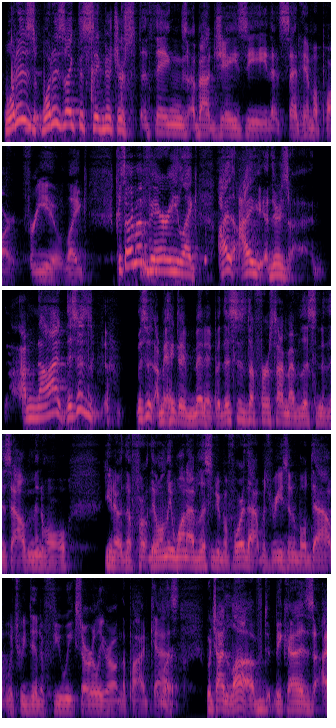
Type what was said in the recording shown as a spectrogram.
What is what is like the signature st- things about Jay Z that set him apart for you? Like, because I'm a very like I I there's I'm not. This is this is. I mean, I hate to admit it, but this is the first time I've listened to this album in whole. You know, the the only one I've listened to before that was Reasonable Doubt, which we did a few weeks earlier on the podcast, which I loved because I,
